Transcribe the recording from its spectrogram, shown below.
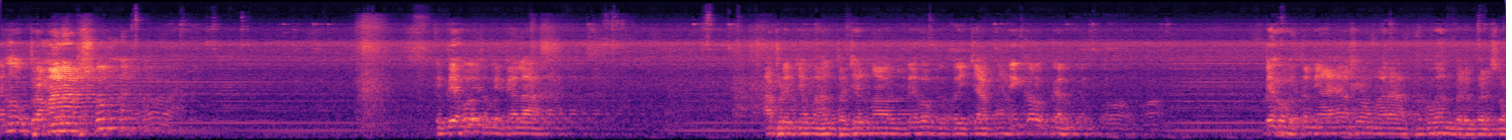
એનું પ્રમાણ આપશો ને કે બેહો, તમે પહેલા આપણે જેમ હાલ ભજનમાં બેહો કે ભાઈ ચા પાણી કરો કે બેહો, તમે આયા છો, મારા ભગવાન બરોબર છો.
